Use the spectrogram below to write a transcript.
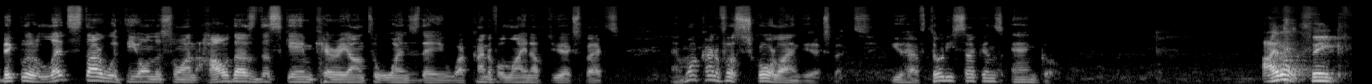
Bickler, let's start with you on this one. How does this game carry on to Wednesday? What kind of a lineup do you expect? And what kind of a score line do you expect? You have 30 seconds and go. I don't think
